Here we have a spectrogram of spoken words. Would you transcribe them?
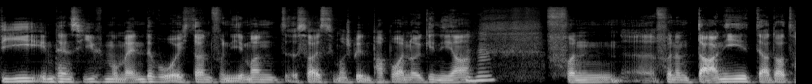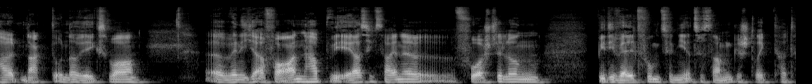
die intensiven Momente, wo ich dann von jemand, sei es zum Beispiel in Papua-Neuguinea, mhm. von, äh, von einem Dani, der dort halb nackt unterwegs war, äh, wenn ich erfahren habe, wie er sich seine Vorstellung, wie die Welt funktioniert, zusammengestrickt hat.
